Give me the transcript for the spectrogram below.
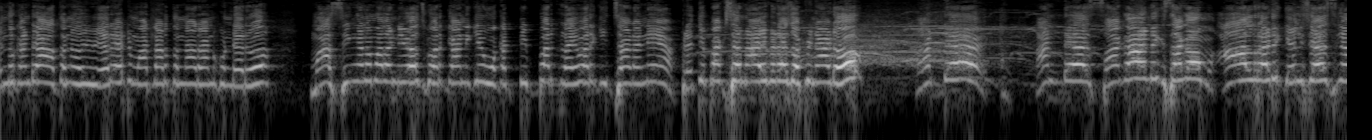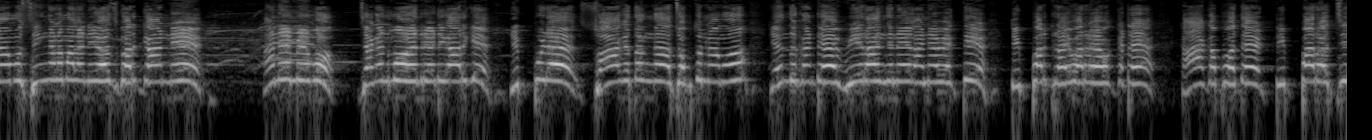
ఎందుకంటే అతను వేరేటి మాట్లాడుతున్నారు అనుకుంటారు. మా సింగనమల నియోజకవర్గానికి ఒక టిప్పర్ డ్రైవర్కి ఇచ్చాడని ప్రతిపక్ష నాయకుడే చెప్పినాడు. అంటే అంటే సగానికి సగం ఆల్రెడీ గెలిచేసినాము సింగనమల నియోజకవర్గాన్ని అని మేము జగన్మోహన్ రెడ్డి గారికి ఇప్పుడే స్వాగతంగా చెప్తున్నాము. ఎందుకంటే వీరాంజనేయులు అనే వ్యక్తి టిప్పర్ డ్రైవర్ ఒక్కటే. కాకపోతే టిప్పర్ వచ్చి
